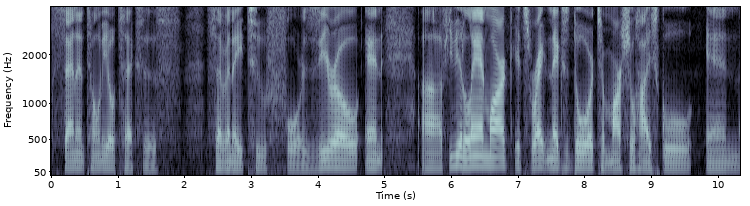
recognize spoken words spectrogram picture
San Antonio, Texas, 78240. And uh, if you need a landmark, it's right next door to Marshall High School in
